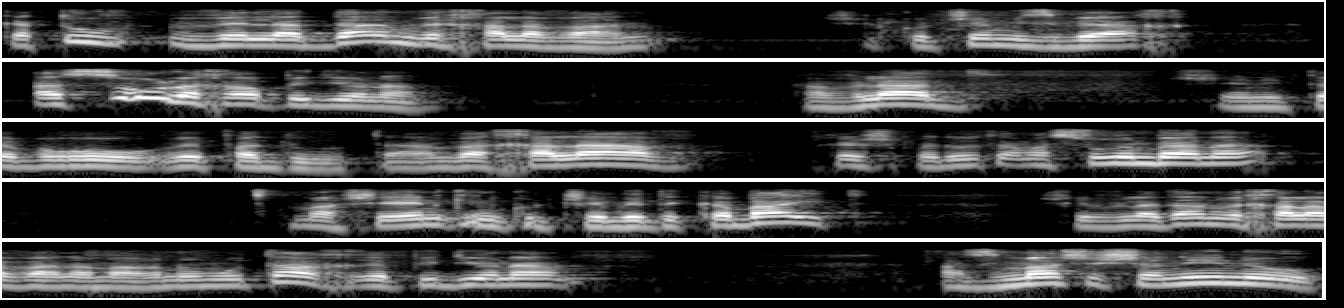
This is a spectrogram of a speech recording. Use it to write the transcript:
כתוב ולדן וחלבן של קודשי מזבח, אסור לאחר פדיונם. הוולד שנתעברו ופדו אותם, והחלב אחרי שפדו אותם אסורים בהנאה. מה שאין כן קודשי בדק הבית, שוולדן וחלבן אמרנו מותר אחרי פדיונם. אז מה ששנינו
